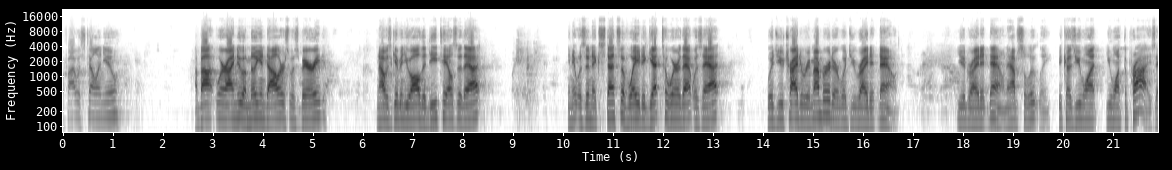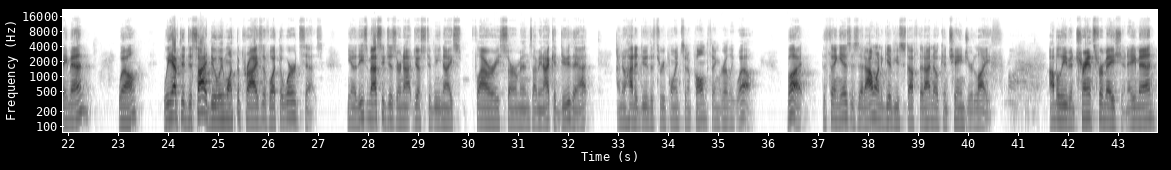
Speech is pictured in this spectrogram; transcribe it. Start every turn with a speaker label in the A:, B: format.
A: if I was telling you about where I knew a million dollars was buried, and I was giving you all the details of that, and it was an extensive way to get to where that was at, would you try to remember it or would you write it down? You'd write it down, absolutely, because you want, you want the prize. Amen? Well, we have to decide do we want the prize of what the Word says? You know, these messages are not just to be nice, flowery sermons. I mean, I could do that. I know how to do the three points in a poem thing really well. But the thing is, is that I want to give you stuff that I know can change your life. I believe in transformation. Amen.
